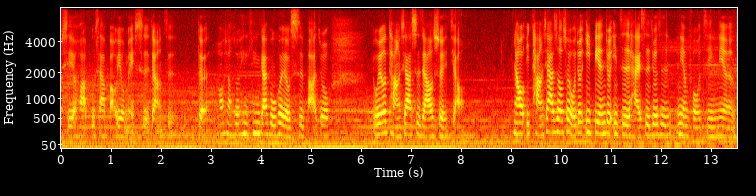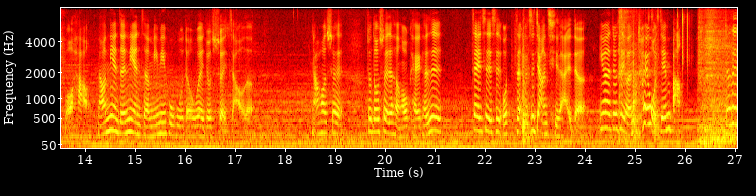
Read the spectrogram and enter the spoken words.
西的话，菩萨保佑没事这样子。对，然后想说应 应该不会有事吧，就我又躺下试着要睡觉，然后一躺下之后，所以我就一边就一直还是就是念佛经、念佛号，然后念着念着迷迷糊糊的我也就睡着了，然后睡。就都睡得很 OK，可是这一次是我整个是这样起来的，因为就是有人推我肩膀，就是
